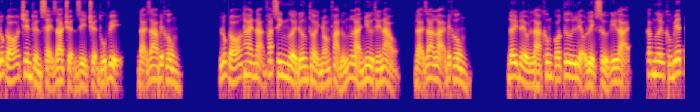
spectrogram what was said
lúc đó trên thuyền xảy ra chuyện gì chuyện thú vị, đại gia biết không? Lúc đó tai nạn phát sinh người đương thời nhóm phản ứng là như thế nào, đại gia lại biết không? Đây đều là không có tư liệu lịch sử ghi lại, các ngươi không biết,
